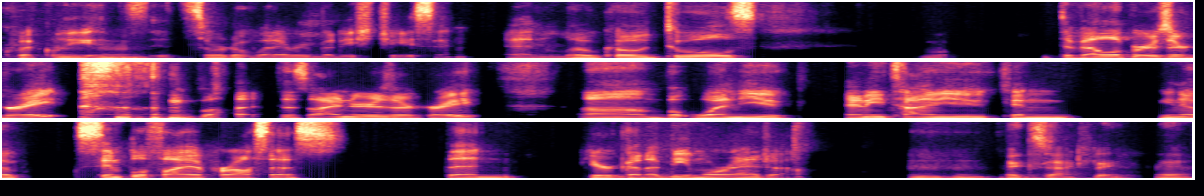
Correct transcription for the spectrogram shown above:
quickly. Mm-hmm. It's, it's sort of what everybody's chasing. And low code tools, developers are great, but designers are great. Um, but when you, anytime you can, you know, simplify a process, then you're going to be more agile. Mm-hmm. Exactly. Yeah.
